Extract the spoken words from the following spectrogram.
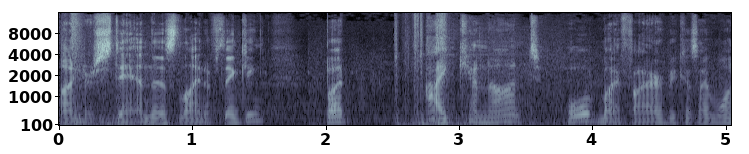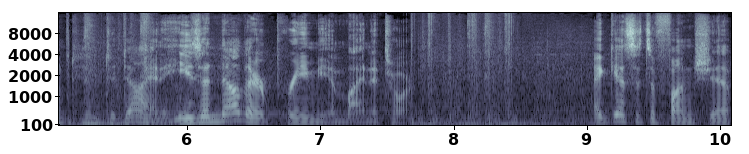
understand this line of thinking, but I cannot hold my fire because I want him to die. And he's another premium Minotaur. I guess it's a fun ship,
